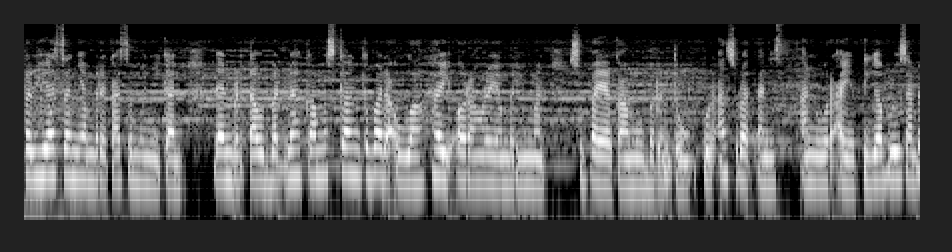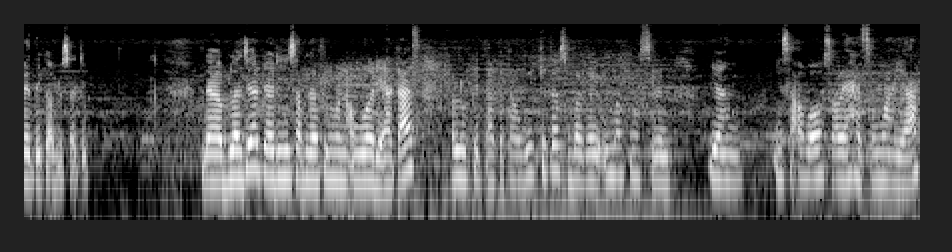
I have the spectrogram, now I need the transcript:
perhiasan yang mereka sembunyikan dan bertaubatlah kamu sekalian kepada Allah hai orang-orang yang beriman supaya kamu beruntung Quran surat An-Nur ayat 30 sampai 31 dan belajar dari sabda firman Allah di atas perlu kita ketahui kita sebagai umat muslim yang insya Allah soleh semua ya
